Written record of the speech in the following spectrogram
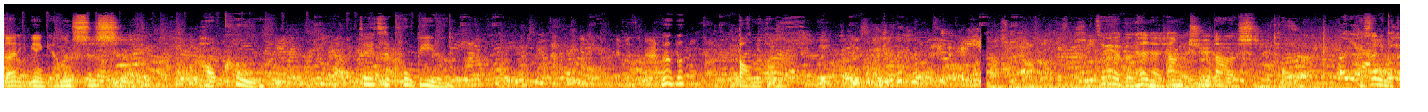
在里面，给他们吃屎，好酷！这一只酷毙了，嗯嗯，倒了倒了。这边有个看起来像巨大的石头，可是你们看，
